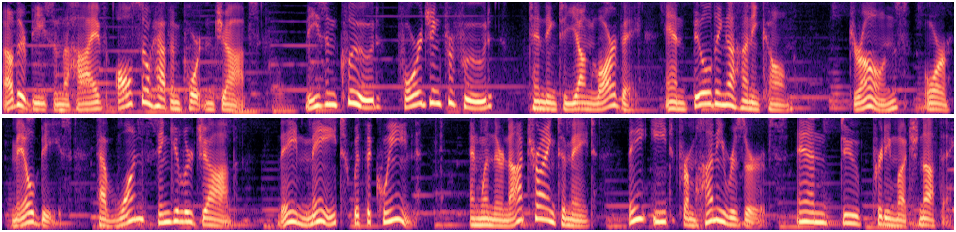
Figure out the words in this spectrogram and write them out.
Other bees in the hive also have important jobs. These include foraging for food, tending to young larvae, and building a honeycomb. Drones, or male bees, have one singular job they mate with the queen. And when they're not trying to mate, they eat from honey reserves and do pretty much nothing.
